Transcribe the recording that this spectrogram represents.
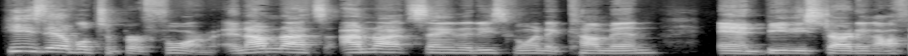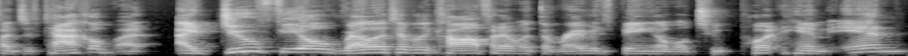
he's able to perform. And I'm not I'm not saying that he's going to come in and be the starting offensive tackle, but I do feel relatively confident with the Ravens being able to put him in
